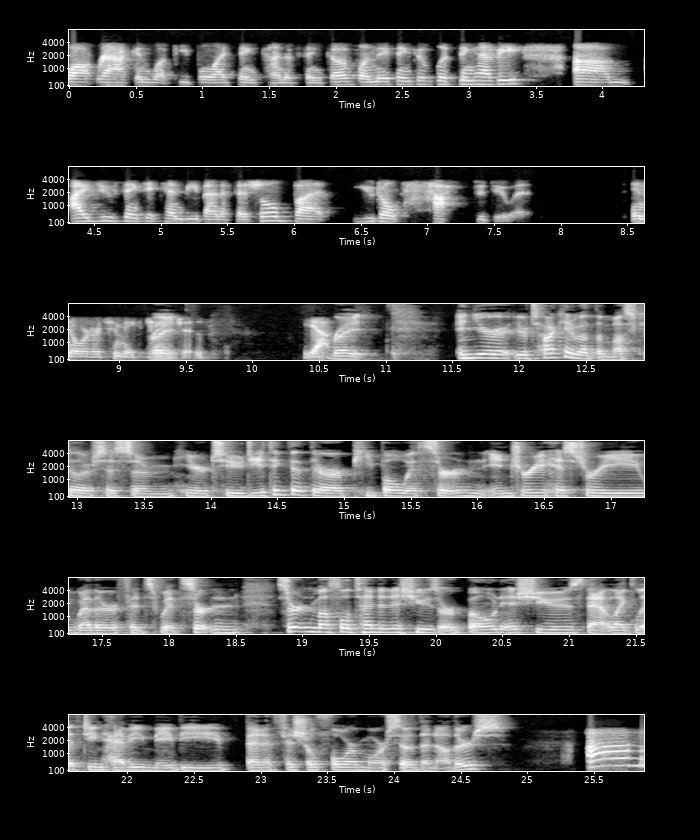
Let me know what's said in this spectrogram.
squat rack and what people I think kind of think of when they think of lifting heavy. Um, I do think it can be beneficial, but you don't have to do it in order to make changes. Right. Yeah. Right. And you're you're talking about the muscular system here too. Do you think that there are people with certain injury history, whether if it's with certain certain muscle tendon issues or bone issues, that like lifting heavy may be beneficial for more so than others? Um,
